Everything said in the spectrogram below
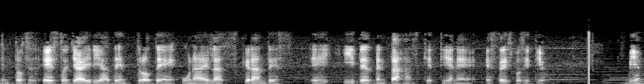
Entonces, esto ya iría dentro de una de las grandes eh, y desventajas que tiene este dispositivo. Bien,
